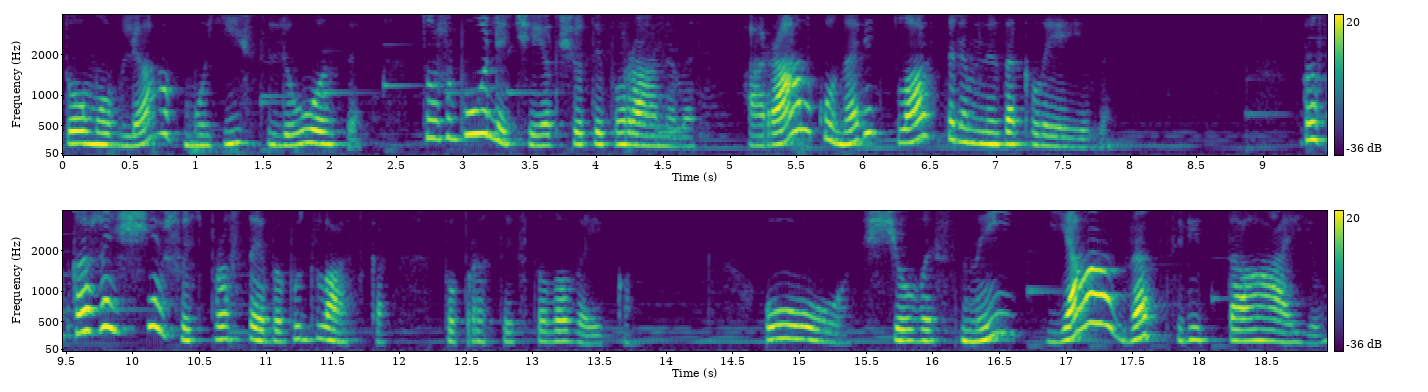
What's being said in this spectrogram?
то, мовляв, мої сльози. Тож боляче, якщо ти поранилась, а ранку навіть пластирем не заклеїли. Розкажи ще щось про себе, будь ласка, попросив Соловейко. О, щовесни я зацвітаю,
